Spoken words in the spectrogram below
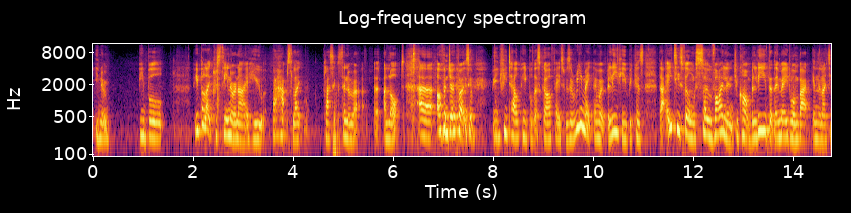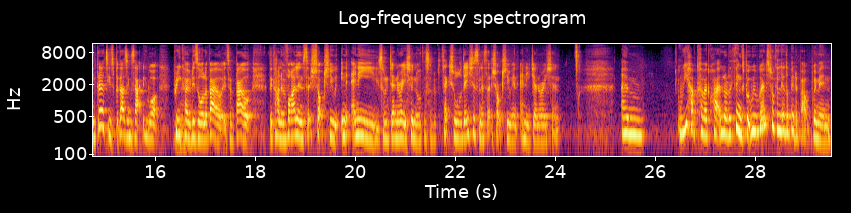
you know, people, people like Christina and I, who perhaps like classic cinema a, lot, uh, often joke about it. If you tell people that Scarface was a remake, they won't believe you because that 80s film was so violent, you can't believe that they made one back in the 1930s. But that's exactly what pre code is all about. It's about the kind of violence that shocks you in any sort of generation or the sort of sexual audaciousness that shocks you in any generation. Um, we have covered quite a lot of things, but we were going to talk a little bit about women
